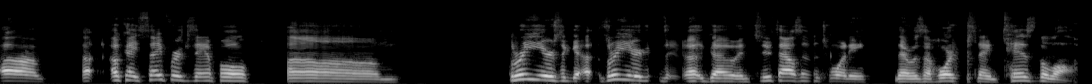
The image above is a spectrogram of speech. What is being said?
um uh, okay, say for example, um 3 years ago 3 years ago in 2020 there was a horse named Tiz the Law.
